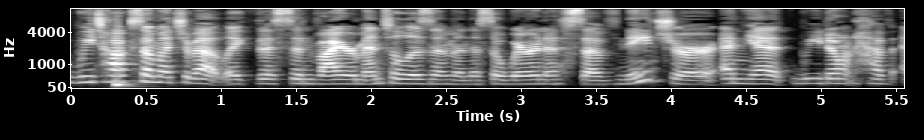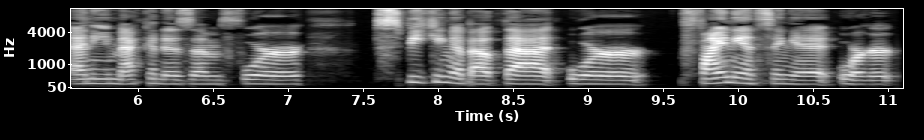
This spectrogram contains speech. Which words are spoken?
we talk so much about like this environmentalism and this awareness of nature and yet we don't have any mechanism for speaking about that or financing it or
